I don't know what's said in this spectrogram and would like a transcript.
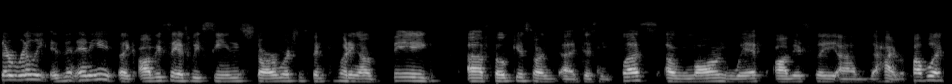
there really isn't any. Like obviously, as we've seen, Star Wars has been putting a big uh, focus on uh, Disney Plus, along with obviously um, the High Republic.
